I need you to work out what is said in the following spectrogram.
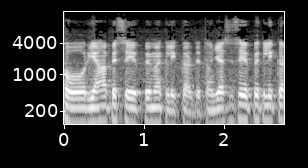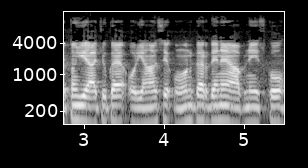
और यहाँ पे सेव पे मैं क्लिक कर देता हूँ। जैसे सेव पे क्लिक करता हूँ, ये आ चुका है और यहाँ से ऑन कर देना है आपने इसको।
